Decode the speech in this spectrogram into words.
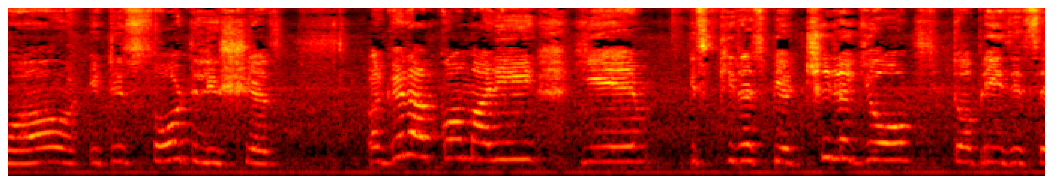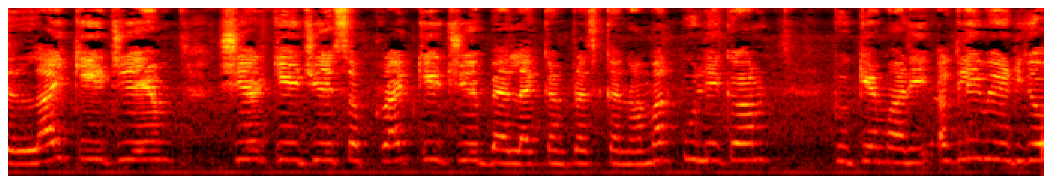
वाह इट इज़ सो डिलीशियस अगर आपको हमारी ये, इसकी रेसिपी अच्छी लगी हो तो प्लीज़ इसे लाइक कीजिए शेयर कीजिए सब्सक्राइब कीजिए बेल आइकन प्रेस करना मत भूलिएगा। क्योंकि हमारी अगली वीडियो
